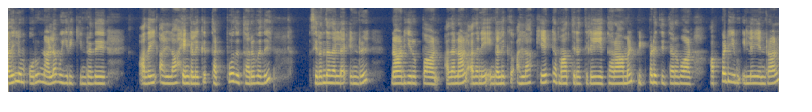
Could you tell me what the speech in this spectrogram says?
அதிலும் ஒரு நலவு இருக்கின்றது. அதை அல்லாஹ் எங்களுக்கு தற்போது தருவது சிறந்ததல்ல என்று நாடியிருப்பான். அதனால் அதனை எங்களுக்கு அல்லாஹ் கேட்ட மாத்திரத்திலேயே தராமல் பிற்படுத்தி தருவான். அப்படியும் இல்லை என்றால்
